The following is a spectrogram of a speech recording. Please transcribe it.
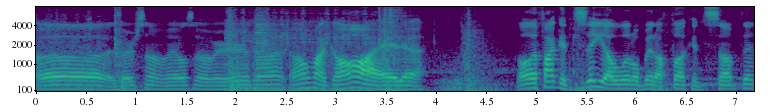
Uh, is there something else over here that? I, oh my god! Well, if I could see a little bit of fucking something.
